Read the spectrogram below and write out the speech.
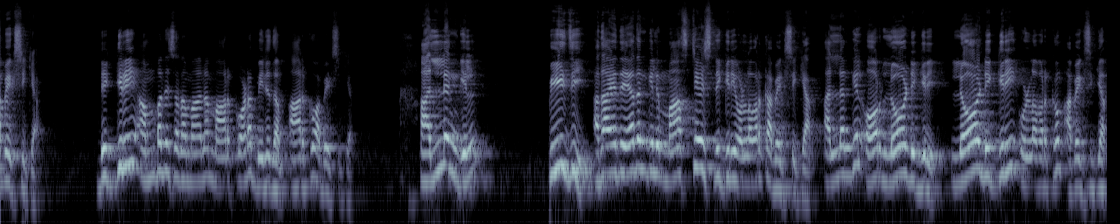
അപേക്ഷിക്കാം. ഡിഗ്രി അമ്പത് ശതമാനം മാർക്കോടെ ബിരുദം ആർക്കും അപേക്ഷിക്കാം. അല്ലെങ്കിൽ പി ജി അതായത് ഏതെങ്കിലും മാസ്റ്റേഴ്സ് ഡിഗ്രി ഉള്ളവർക്ക് അപേക്ഷിക്കാം. അല്ലെങ്കിൽ or law degree law degree ഉള്ളവർക്കും അപേക്ഷിക്കാം.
